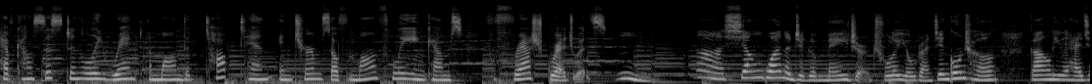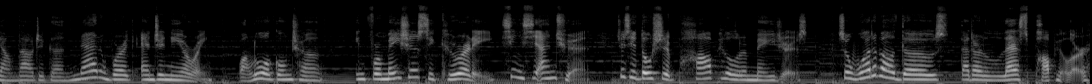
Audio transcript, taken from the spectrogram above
have consistently ranked among the top 10 in terms of monthly incomes for fresh graduates. 嗯，那相关的这个 major 除了有软件工程，刚刚丽丽还讲到这个 network engineering 网络工程、 information security 信息安全，这些都是 popular majors. So what about those that are less popular?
